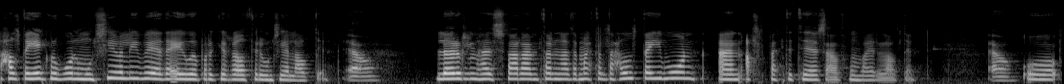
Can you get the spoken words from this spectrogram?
halda í einhverju vonum hún sé á lífi eða eigum við bara að gera ráð fyrir hún sé að látin? Já, Lauruglun hefði svarað um þannig að það mætti alltaf halda í von en allt benti til þess að hún væri látin. já, Og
